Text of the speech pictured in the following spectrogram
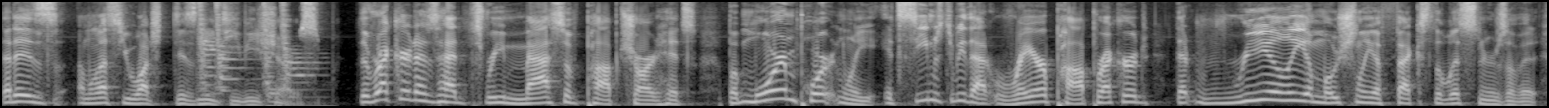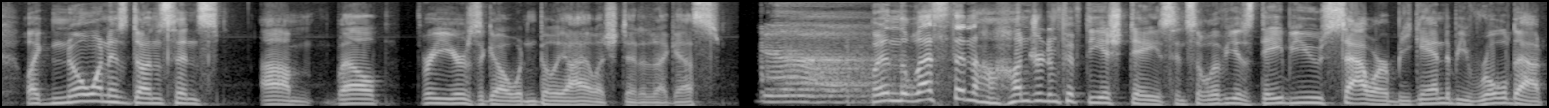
That is, unless you watch Disney TV shows. The record has had three massive pop chart hits, but more importantly, it seems to be that rare pop record that really emotionally affects the listeners of it, like no one has done since, um, well, three years ago when Billie Eilish did it, I guess. But in the less than 150 ish days since Olivia's debut Sour began to be rolled out,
